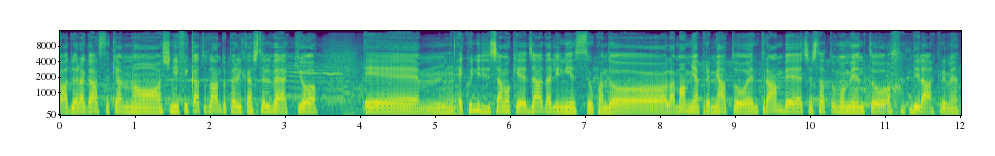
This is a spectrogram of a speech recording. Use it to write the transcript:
a due ragazze che hanno significato tanto per il Castelvecchio e, mm, e quindi diciamo che già dall'inizio quando la mamma mi ha premiato entrambe c'è stato un momento di lacrime.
